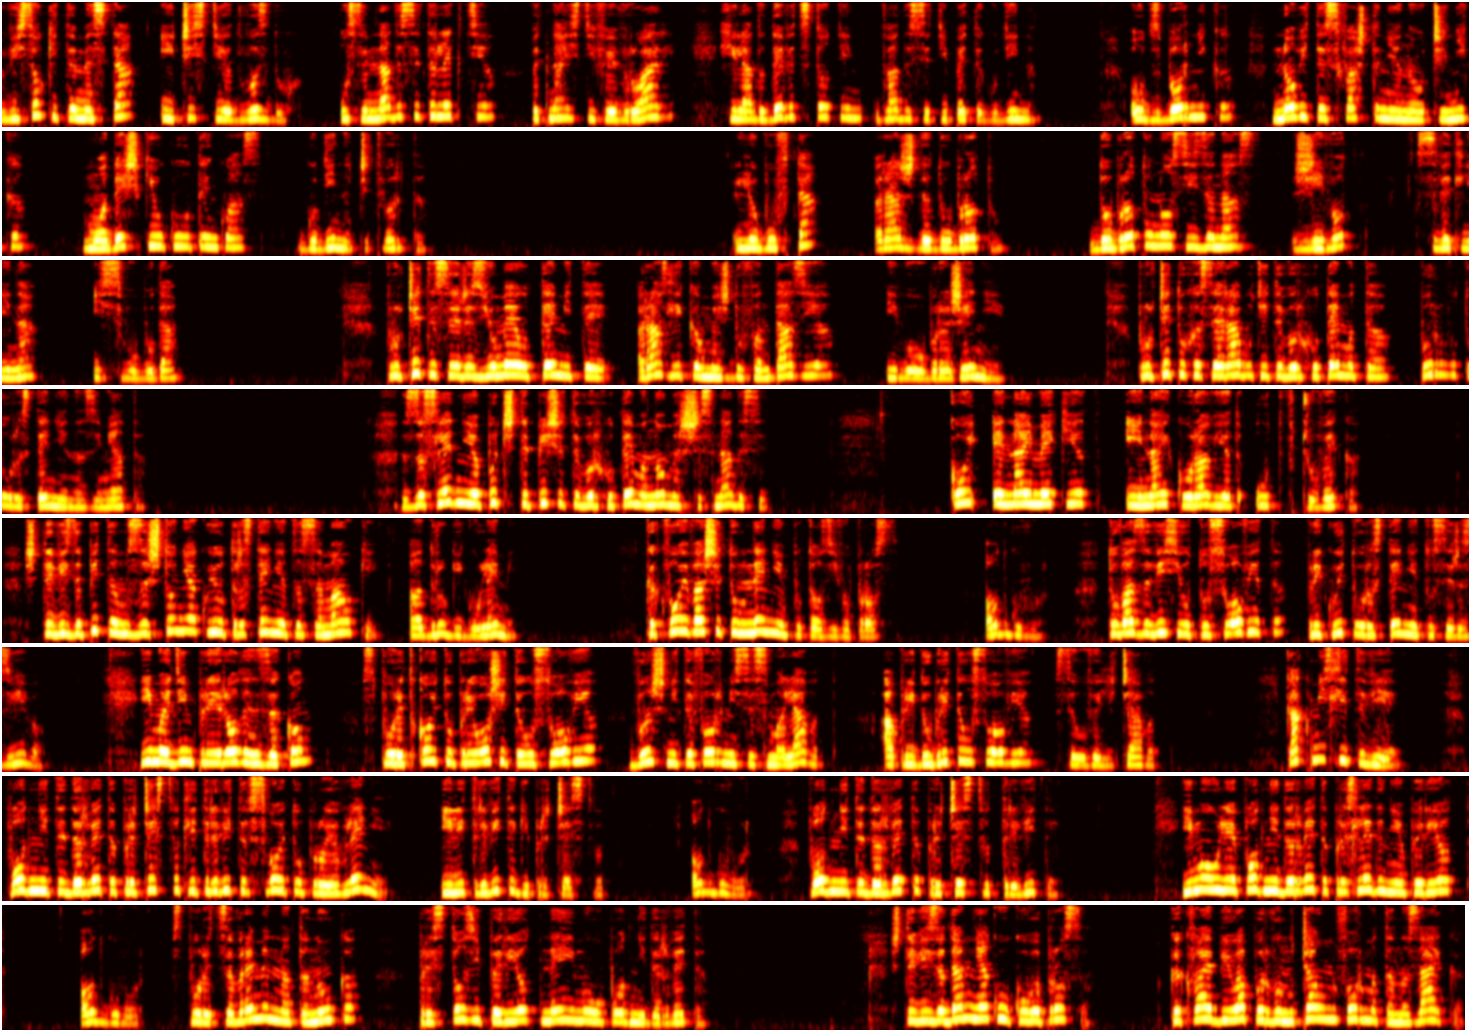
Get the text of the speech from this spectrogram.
Високите места и чистият въздух. 18-та лекция 15 февруари 1925 година. От сборника Новите схващания на ученика Младежки околотен клас Година четвърта. Любовта ражда доброто. Доброто носи за нас живот, светлина и свобода. Прочете се резюме от темите Разлика между фантазия и въображение. Прочетоха се работите върху темата Първото растение на земята. За следния път ще пишете върху тема номер 16. Кой е най-мекият и най-коравият ут в човека? Ще ви запитам, защо някои от растенията са малки, а други големи. Какво е вашето мнение по този въпрос? Отговор. Това зависи от условията, при които растението се развива. Има един природен закон, според който при лошите условия външните форми се смаляват, а при добрите условия се увеличават. Как мислите вие? Плодните дървета предшестват ли тревите в своето проявление? Или тревите ги предшестват? Отговор. Плодните дървета предшестват тревите. Имало ли е плодни дървета през следения период? Отговор. Според съвременната наука, през този период не е имало плодни дървета. Ще ви задам няколко въпроса. Каква е била първоначално формата на заека?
